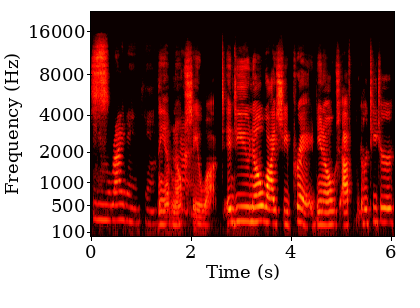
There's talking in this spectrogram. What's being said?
She didn't write anything. Yep, no, she walked. And do you know why she prayed? You know, after her teacher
